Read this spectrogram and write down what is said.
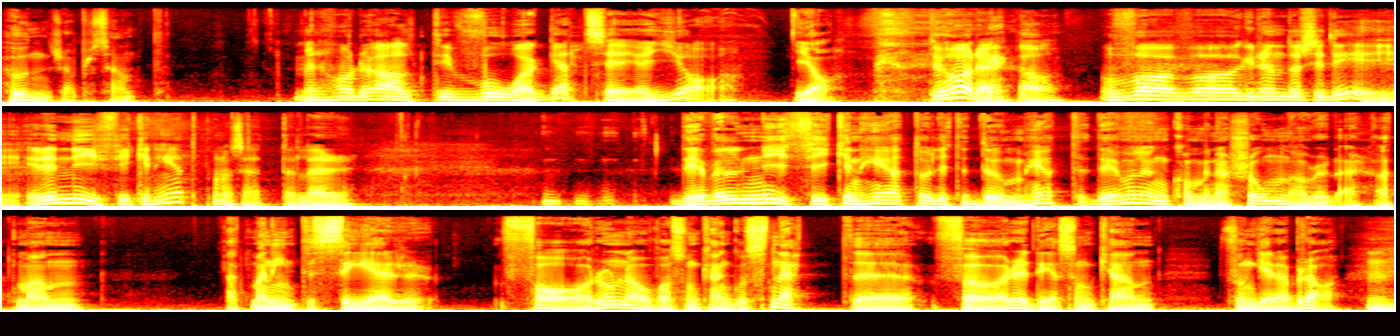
100 procent. Men har du alltid vågat säga ja? Ja. Du har det? ja. Och vad, vad grundar sig det i? Är det nyfikenhet på något sätt eller? Det är väl nyfikenhet och lite dumhet. Det är väl en kombination av det där. Att man, att man inte ser farorna och vad som kan gå snett eh, före det som kan fungera bra. Mm.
